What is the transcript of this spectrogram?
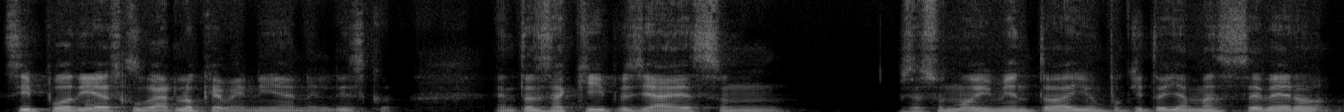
sí podías jugar lo que venía en el disco. Entonces aquí pues ya es un, pues es un movimiento ahí un poquito ya más severo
